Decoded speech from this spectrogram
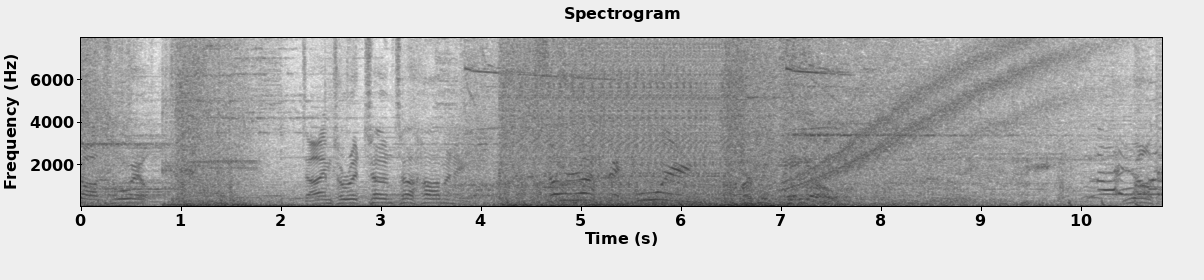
God's will. Time to return to harmony. Seraphic wing! Perfect video. Welcome.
